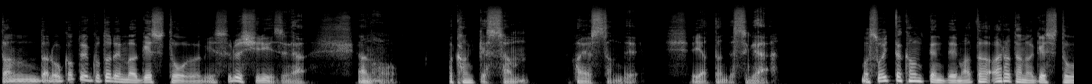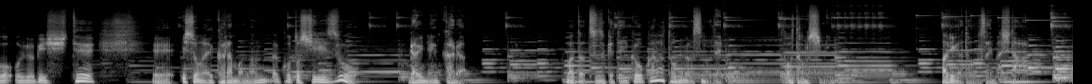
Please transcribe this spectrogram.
たんだろうかということで、まあ、ゲストをお呼びするシリーズが、あの、関係さん、林さんでやったんですが、まあ、そういった観点でまた新たなゲストをお呼びして、えー、磯貝から学んだことシリーズを来年からまた続けていこうかなと思いますので、お楽しみに。ありがとうございました。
